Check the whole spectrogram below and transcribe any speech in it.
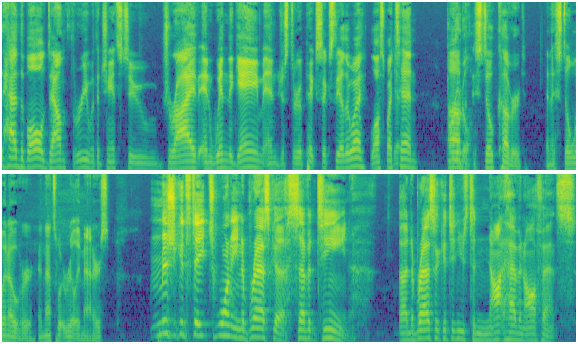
had the ball down three with a chance to drive and win the game, and just threw a pick six the other way, lost by Yep. ten. Uh, Brutal. they still covered and they still went over, and that's what really matters. Michigan State 20, Nebraska 17. Uh, Nebraska continues to not have an offense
